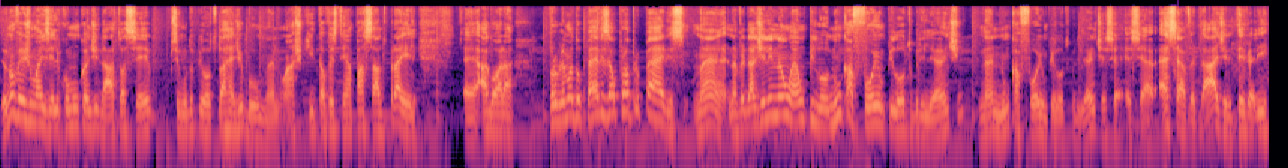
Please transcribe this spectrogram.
Eu não vejo mais ele como um candidato a ser segundo piloto da Red Bull, né? Não acho que talvez tenha passado para ele. É, agora, problema do Pérez é o próprio Pérez, né? Na verdade, ele não é um piloto, nunca foi um piloto brilhante, né? Nunca foi um piloto brilhante, esse é, esse é, essa é a verdade. Ele teve ali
